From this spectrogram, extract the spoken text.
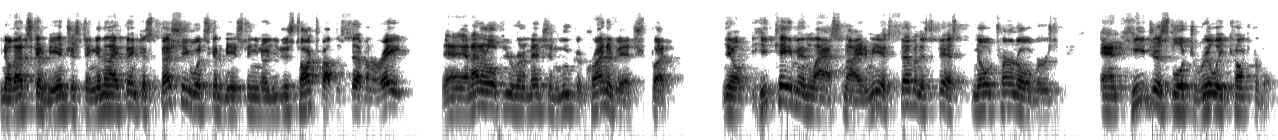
you know that's going to be interesting. And then I think especially what's going to be interesting. You know, you just talked about the seven or eight, and I don't know if you were going to mention Luka Krajnovic, but you know, he came in last night. I mean, he had seven assists, no turnovers, and he just looked really comfortable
